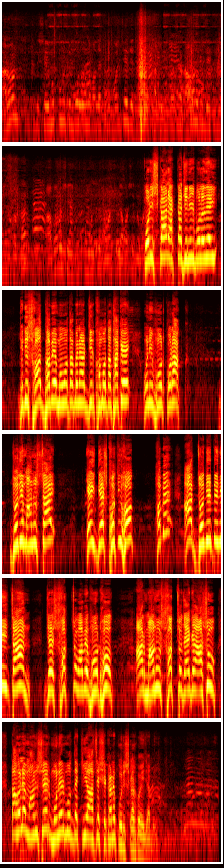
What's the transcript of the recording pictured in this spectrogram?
কারণ সেই মুখ্যমন্ত্রী মমতা বন্দ্যোপাধ্যায় বলছে যে পরিষ্কার একটা জিনিস বলে দেই, যদি সৎভাবে মমতা ব্যানার্জির ক্ষমতা থাকে, উনি ভোট করাক। যদি মানুষ চায়, এই দেশ ক্ষতি হোক, হবে। আর যদি তিনি চান যে স্বচ্ছভাবে ভোট হোক, আর মানুষ স্বচ্ছ জায়গায় আসুক, তাহলে মানুষের মনের মধ্যে কি আছে সেখানে পরিষ্কার হয়ে যাবে।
